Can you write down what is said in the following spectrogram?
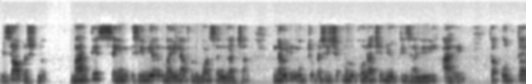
विसावा प्रश्न भारतीय सिनियर महिला फुटबॉल संघाच्या नवीन मुख्य प्रशिक्षक म्हणून कोणाची नियुक्ती झालेली आहे? तर उत्तर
